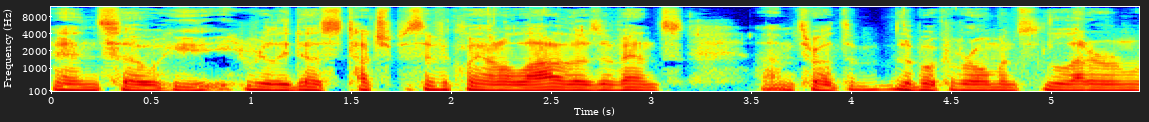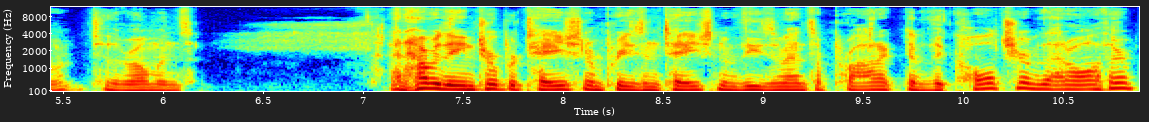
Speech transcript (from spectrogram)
and so he, he really does touch specifically on a lot of those events um, throughout the, the book of Romans, the letter to the Romans. And how are the interpretation and presentation of these events a product of the culture of that author?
